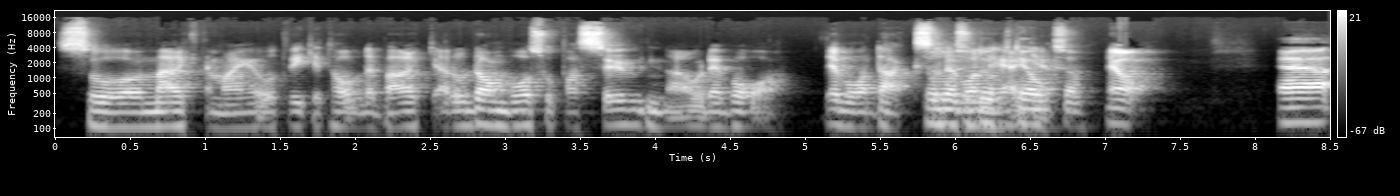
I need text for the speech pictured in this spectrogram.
så märkte man ju åt vilket håll det barkade och de var så pass sugna och det var, det var dags de och det var läge. också. Ja. Uh,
